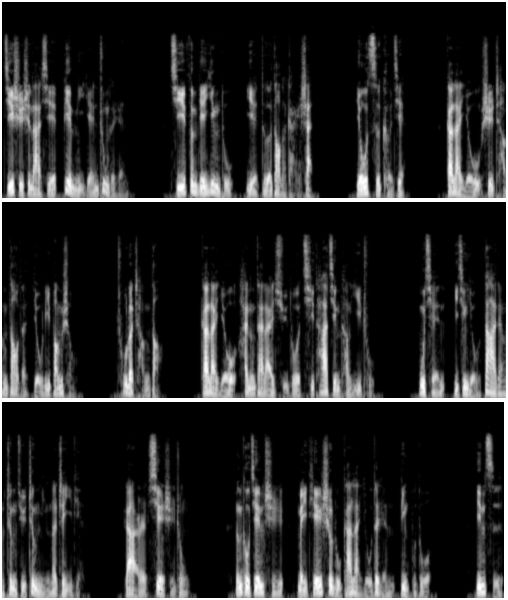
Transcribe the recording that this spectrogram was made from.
即使是那些便秘严重的人，其粪便硬度也得到了改善。由此可见，橄榄油是肠道的有力帮手。除了肠道，橄榄油还能带来许多其他健康益处。目前已经有大量证据证明了这一点。然而，现实中，能够坚持每天摄入橄榄油的人并不多，因此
